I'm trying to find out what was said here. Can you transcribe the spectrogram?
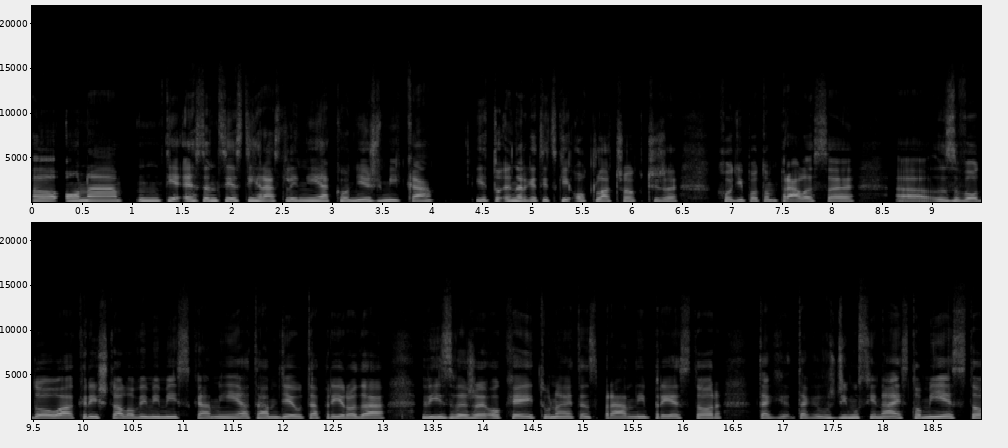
Uh, ona m, tie esencie z tých rastlín nejako nežmíka, je to energetický otlačok, čiže chodí po tom pralese s vodou a kryštálovými miskami a tam, kde ju tá príroda výzve, že OK, tu je ten správny priestor, tak, tak vždy musí nájsť to miesto,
